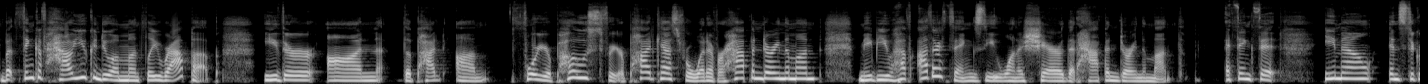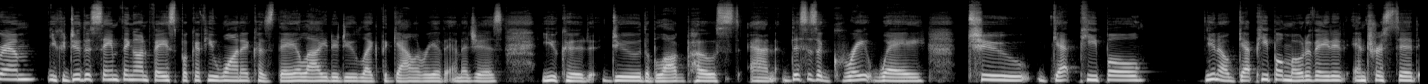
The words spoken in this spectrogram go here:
But think of how you can do a monthly wrap up either on the pod um, for your post, for your podcast, for whatever happened during the month. Maybe you have other things that you want to share that happened during the month. I think that email, Instagram, you could do the same thing on Facebook if you wanted, because they allow you to do like the gallery of images. You could do the blog post. And this is a great way to get people, you know, get people motivated, interested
